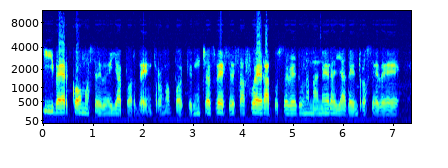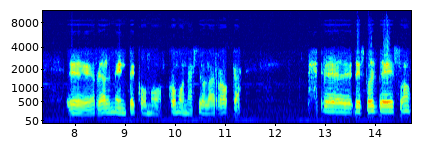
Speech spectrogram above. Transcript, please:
y ver cómo se veía por dentro, ¿no? Porque muchas veces afuera pues se ve de una manera y adentro se ve eh, realmente cómo, cómo nació la roca. Eh, después de eso,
